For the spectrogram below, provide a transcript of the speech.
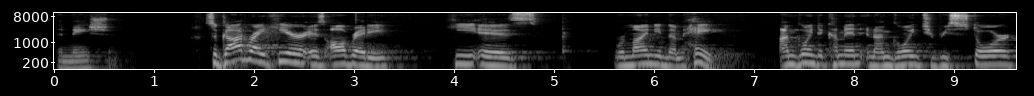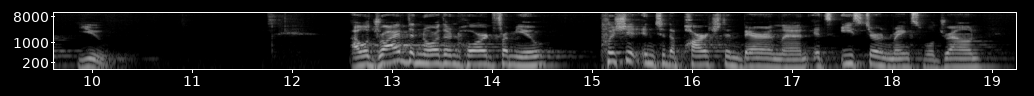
the nation. So, God, right here, is already, He is reminding them, hey, I'm going to come in and I'm going to restore you. I will drive the northern horde from you, push it into the parched and barren land. Its eastern ranks will drown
